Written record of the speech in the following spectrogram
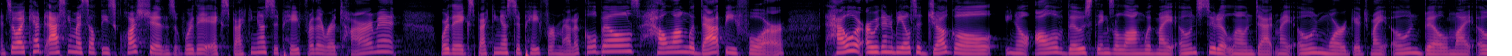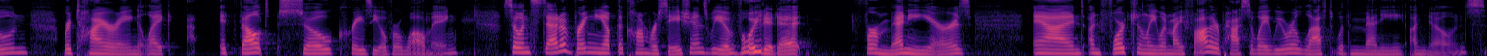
And so I kept asking myself these questions Were they expecting us to pay for their retirement? Were they expecting us to pay for medical bills? How long would that be for? How are we going to be able to juggle you know all of those things along with my own student loan debt my own mortgage my own bill my own retiring? Like it felt so crazy overwhelming. So instead of bringing up the conversations we avoided it for many years. And unfortunately when my father passed away we were left with many unknowns.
